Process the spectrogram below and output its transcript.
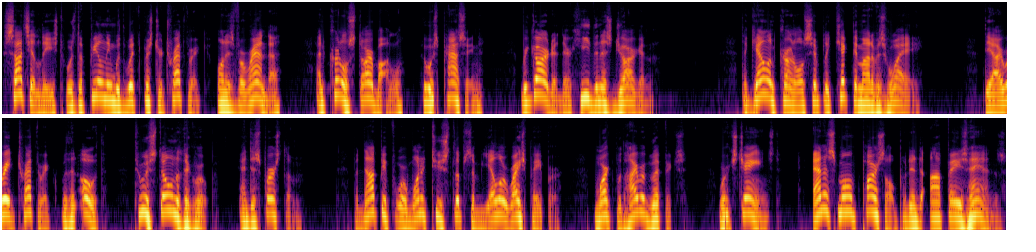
Such, at least, was the feeling with which Mr. Tretherick, on his veranda, and Colonel Starbottle, who was passing, regarded their heathenish jargon. The gallant colonel simply kicked them out of his way. The irate Tretherick, with an oath, threw a stone at the group and dispersed them, but not before one or two slips of yellow rice paper, marked with hieroglyphics, were exchanged, and a small parcel put into Ape's hands.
